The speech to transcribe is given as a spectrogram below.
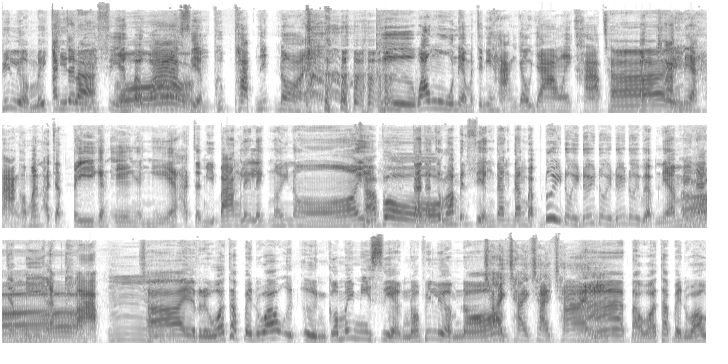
พี่เหลือมไม่อาจคิดจะล่ะมีเสียงแบบว่าอ๋อเสียงพึบพับนิดหน่อย คือว่างูเนี่ยมันจะมีหางยาวๆไงครับใช่บางครั้งเนี่ยหางของมันอาจจะตีกันเองอย่างเงี้ยอาจจะมีบ้างเล็ก ๆ น้อยๆครับผมแต่ถ้าเกิดว่าเป็นเสียงดัง ๆ แบบดุยดุยดุยดุยดุยดุยแบบเนี้ยไม่น่าจะมีหลักครับอืมใช่หรือว่าถ้าเป็นว่าวอื่นๆ ก็ไม่มีเสียงเนาะพี่เหลือมเนาะใช่ใช่ใช่ใช่แต่ว่าถ้าเป็นว่าว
